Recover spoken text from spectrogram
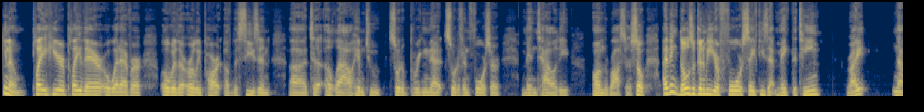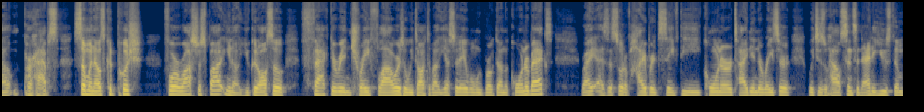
you know, play here, play there, or whatever over the early part of the season uh, to allow him to sort of bring that sort of enforcer mentality on the roster. So I think those are going to be your four safeties that make the team, right? Now, perhaps someone else could push for a roster spot. You know, you could also factor in Trey Flowers, who we talked about yesterday when we broke down the cornerbacks, right? As a sort of hybrid safety corner tight end eraser, which is how Cincinnati used them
